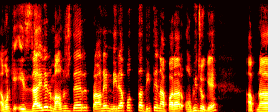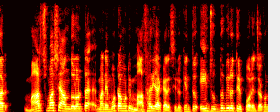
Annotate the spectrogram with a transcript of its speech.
এমনকি ইসরায়েলের মানুষদের প্রাণের নিরাপত্তা দিতে না পারার অভিযোগে আপনার মার্চ মাসে আন্দোলনটা মানে মোটামুটি মাঝারি আকারে ছিল। কিন্তু এই যুদ্ধবিরতির পরে যখন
